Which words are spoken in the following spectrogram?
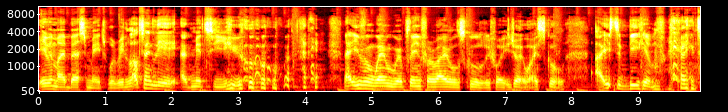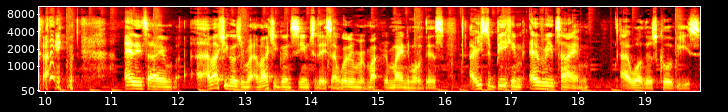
Even my best mates would reluctantly admit to you that even when we were playing for rival schools before he joined my school, I used to beat him anytime anytime I'm actually going to I'm actually going to see him today, so I'm going to remi- remind him of this. I used to beat him every time I wore those Kobe's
